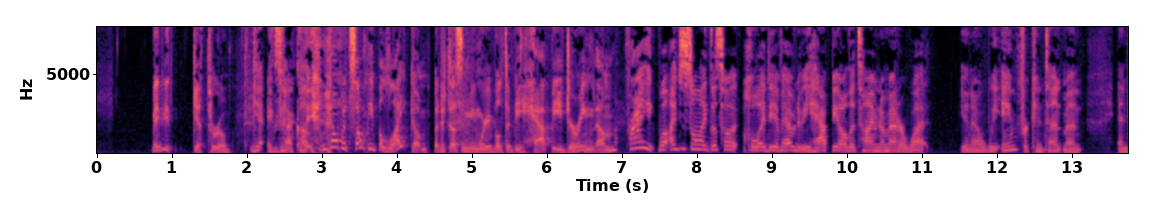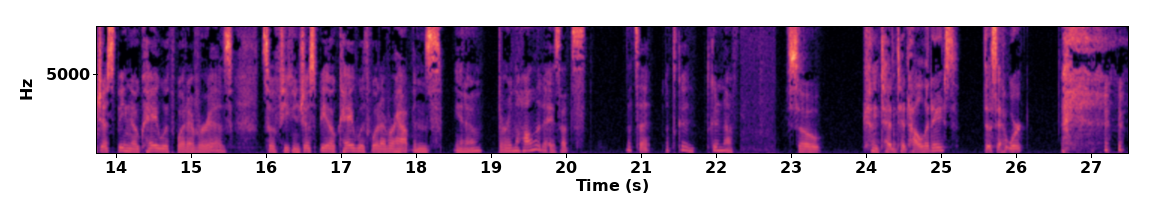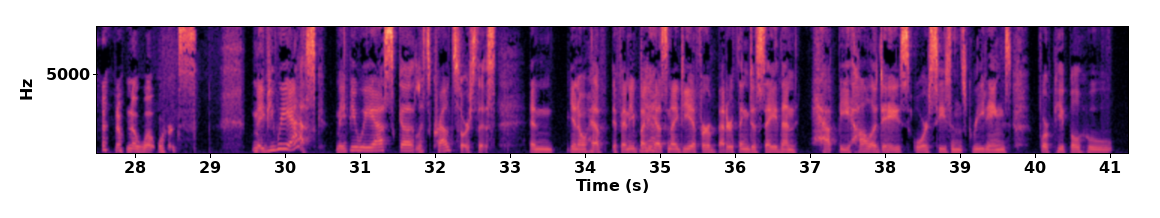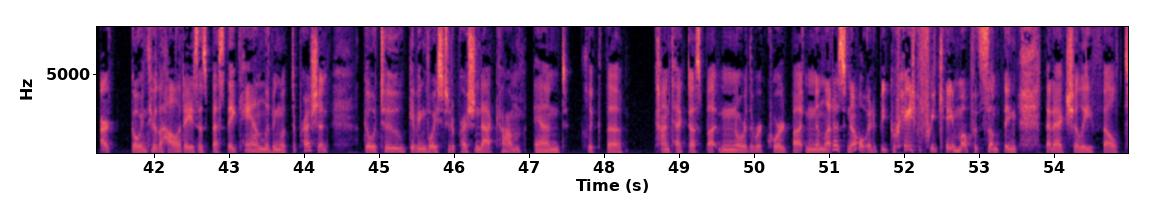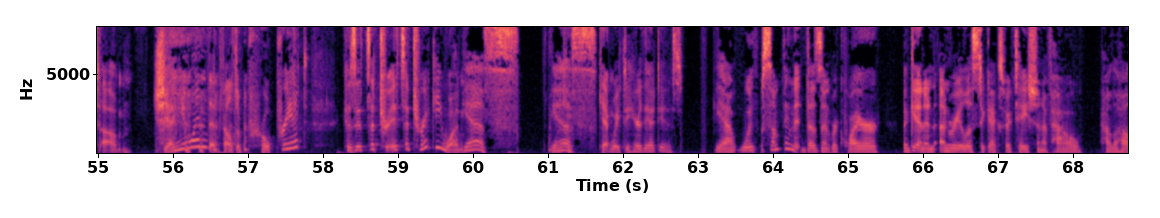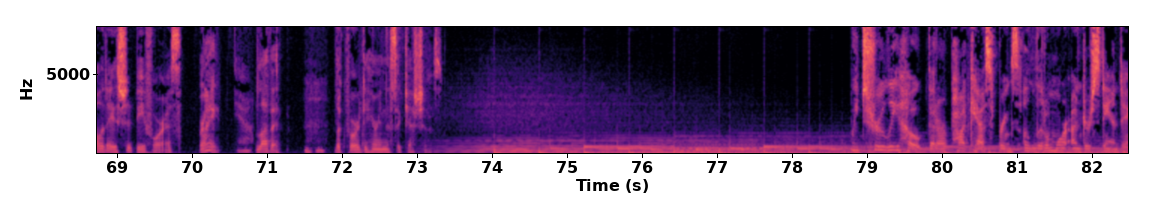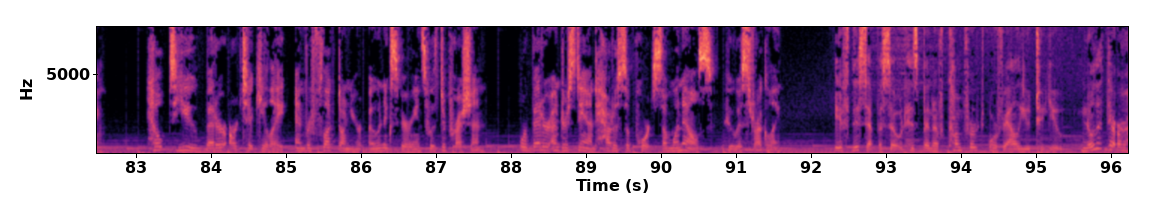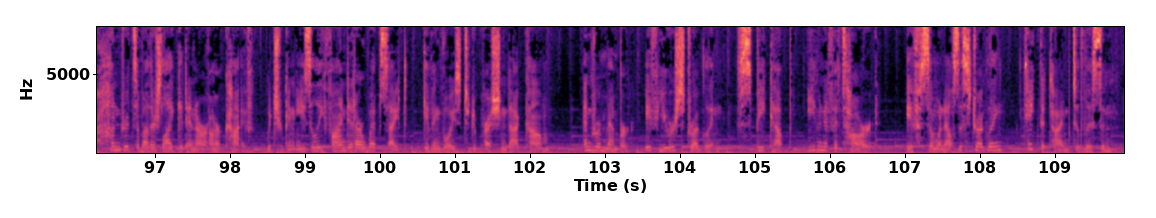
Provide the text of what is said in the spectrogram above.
Maybe get through them. Yeah, exactly. Uh, no, but some people like them, but it doesn't mean we're able to be happy during them. Right. Well, I just don't like this whole, whole idea of having to be happy all the time, no matter what. You know, we aim for contentment and just being okay with whatever is. So if you can just be okay with whatever happens, you know, during the holidays, that's that's it. That's good. It's good enough. So contented holidays? Does that work? I don't know what works. Maybe we ask. Maybe we ask. Uh, let's crowdsource this, and you know, have if anybody yeah. has an idea for a better thing to say than "Happy Holidays" or "Seasons Greetings" for people who going through the holidays as best they can, living with depression, go to givingvoicetodepression.com and click the contact us button or the record button and let us know. It'd be great if we came up with something that actually felt um, genuine, that felt appropriate, because it's a tr- it's a tricky one. Yes, yes. Can't, can't wait to hear the ideas. Yeah, with something that doesn't require again an unrealistic expectation of how how the holidays should be for us. Right. Yeah. Love it. Mm-hmm. Look forward to hearing the suggestions. We truly hope that our podcast brings a little more understanding, helps you better articulate and reflect on your own experience with depression, or better understand how to support someone else who is struggling. If this episode has been of comfort or value to you, know that there are hundreds of others like it in our archive, which you can easily find at our website, givingvoicetodepression.com. And remember, if you're struggling, speak up, even if it's hard. If someone else is struggling, take the time to listen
